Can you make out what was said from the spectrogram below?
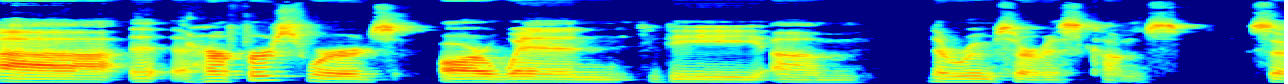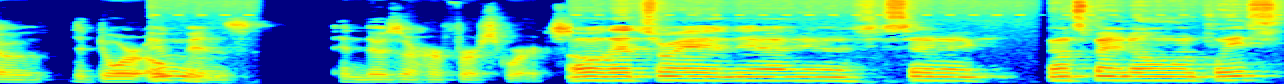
Uh, uh, her first words are when the um, the room service comes. So the door Ooh. And those are her first words. Oh, that's right. Yeah, yeah. She said, uh, "Don't spend it all in one place,"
